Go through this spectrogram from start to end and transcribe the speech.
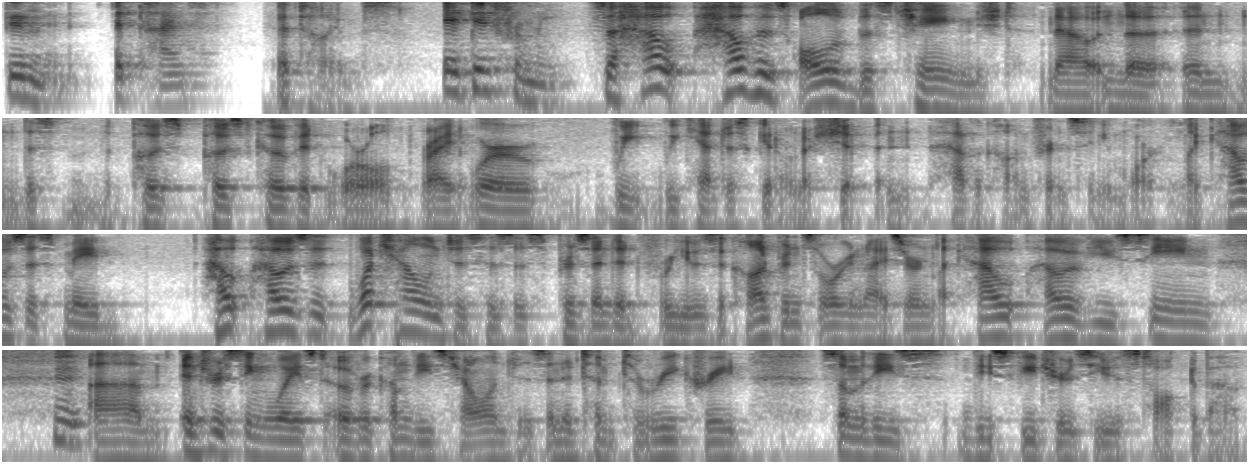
didn't it? At times. At times. It did for me. So how how has all of this changed now in the in this post post COVID world, right? Where we, we can't just get on a ship and have a conference anymore. Like, how is this made? How, how is it? What challenges has this presented for you as a conference organizer? And like, how, how have you seen hmm. um, interesting ways to overcome these challenges and attempt to recreate some of these these features you just talked about?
